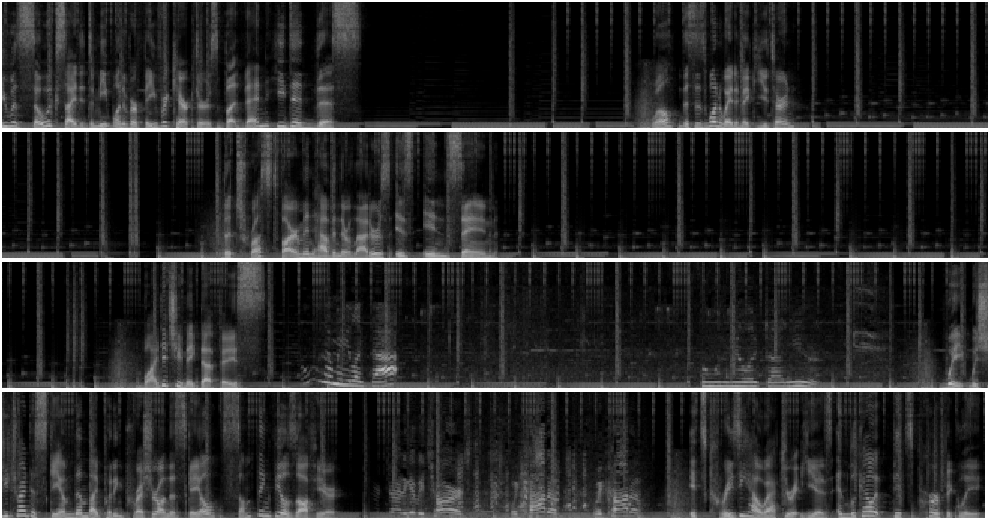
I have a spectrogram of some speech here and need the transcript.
She was so excited to meet one of her favorite characters, but then he did this. Well, this is one way to make a U-turn. The trust firemen have in their ladders is insane. Why did she make that face? Don't look at me like that. Don't look at me like that either. Wait, was she trying to scam them by putting pressure on the scale? Something feels off here. trying to get me charged. We caught him. We caught him. It's crazy how accurate he is, and look how it fits perfectly.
